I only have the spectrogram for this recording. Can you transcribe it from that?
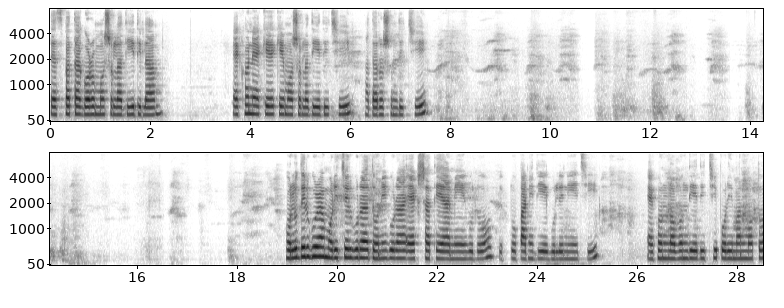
তেজপাতা, গরম মশলা দিয়ে দিলাম। এখন একে একে মশলা দিয়ে দিচ্ছি, আদা, রসুন দিচ্ছি। হলুদের গুঁড়া, মরিচের গুঁড়া, ধনে গুঁড়া একসাথে আমি এগুলো একটু পানি দিয়ে গুলে নিয়েছি। এখন লবণ দিয়ে দিচ্ছি পরিমাণ মতো।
